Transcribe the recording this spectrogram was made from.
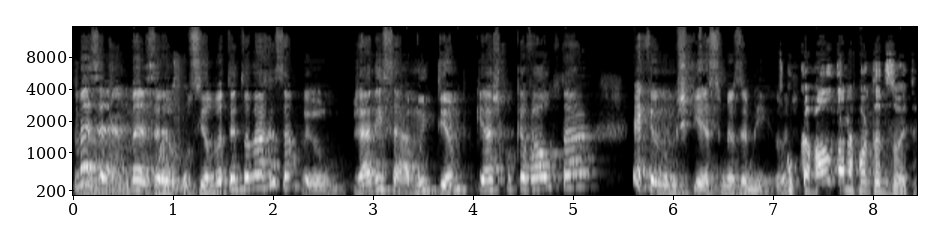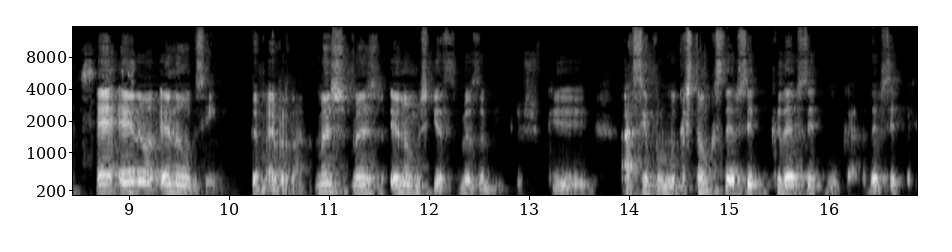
Mas, eh, mas muito o Silva tem toda a razão. Eu já disse há muito tempo que acho que o cavalo está. É que eu não me esqueço, meus amigos. O cavalo está na porta 18. É, eu não, eu não- sim, também é verdade. Mas, mas eu não me esqueço, meus amigos, que há sempre uma questão que, se deve, ser, que deve ser colocada, deve ser feita.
